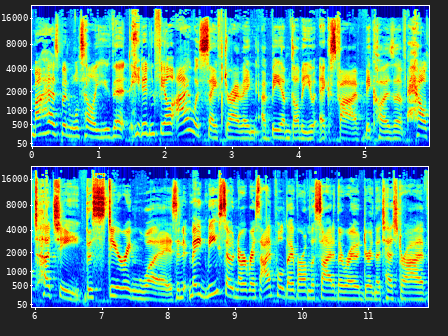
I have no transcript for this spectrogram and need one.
My husband will tell you that he didn't feel I was safe driving a BMW X5 because of how touchy the steering was. And it made me so nervous. I pulled over on the side of the road during the test drive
